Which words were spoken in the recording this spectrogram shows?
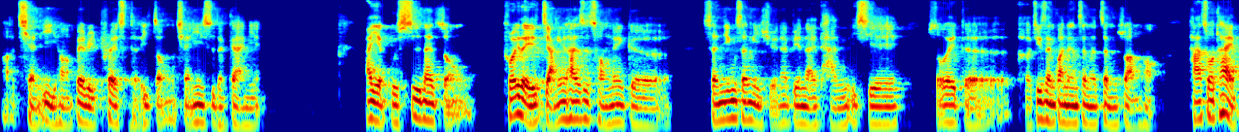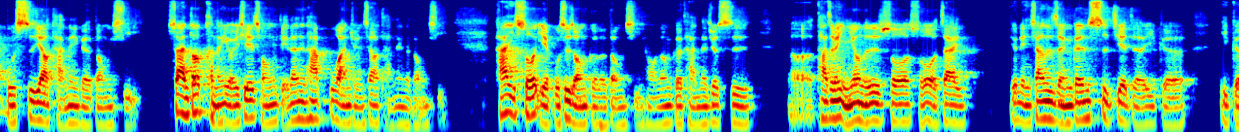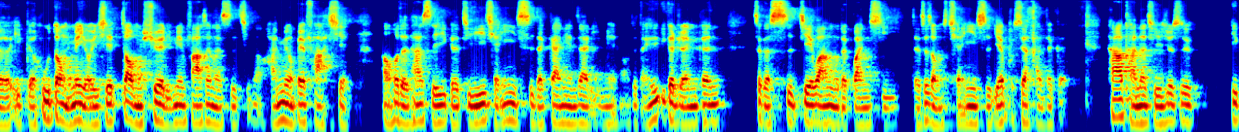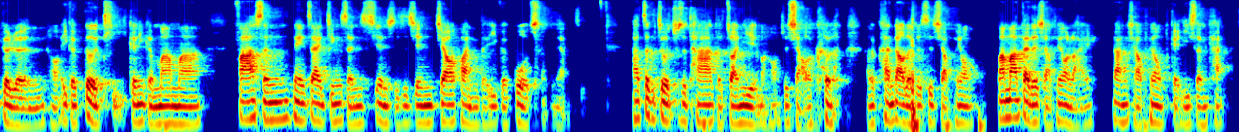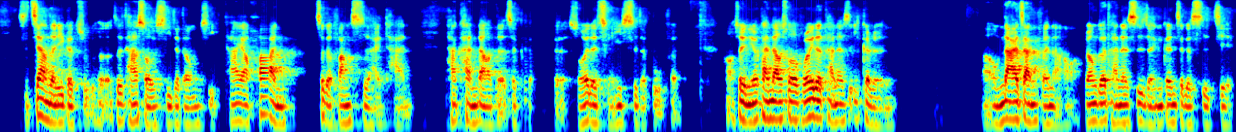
啊潜意哈被 repressed 的一种潜意识的概念，他也不是那种弗洛伊德也讲，因为他是从那个神经生理学那边来谈一些所谓的呃精神官能症的症状哈。他说他也不是要谈那个东西。虽然都可能有一些重叠，但是他不完全是要谈那个东西。他一说也不是荣格的东西，哈，荣格谈的就是，呃，他这边引用的是说，所有在有点像是人跟世界的一个一个一个互动里面，有一些洞穴里面发生的事情哦，还没有被发现，哦，或者它是一个集体潜意识的概念在里面，哦，就等于一个人跟这个世界万物的关系的这种潜意识，也不是要谈这个，他要谈的其实就是。一个人哈，一个个体跟一个妈妈发生内在精神现实之间交换的一个过程，这样子。那这个就就是他的专业嘛，哈，就小儿科，看到的就是小朋友妈妈带着小朋友来，让小朋友给医生看，是这样的一个组合，这是他熟悉的东西。他要换这个方式来谈他看到的这个所谓的潜意识的部分。好，所以你就看到说，弗洛伊德谈的是一个人。啊，我们大概这样分了哈。荣格谈的是人跟这个世界，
